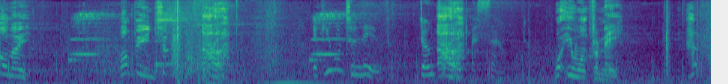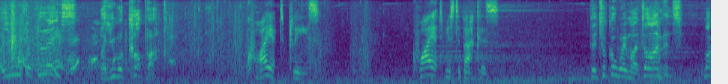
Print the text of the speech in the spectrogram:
Follow me! I'm being ch- Ah! If you want to live, don't Ah. make a sound. What you want from me? Are you with the police? Are you a copper? Quiet, please. Quiet, Mr. Bacchus. They took away my diamonds. My...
